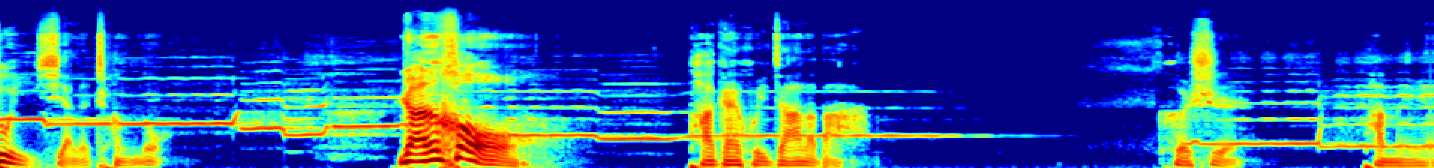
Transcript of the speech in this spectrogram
兑现了承诺，然后他该回家了吧？可是他没有。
